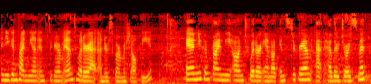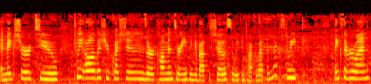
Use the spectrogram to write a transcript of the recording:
And you can find me on Instagram and Twitter at underscore Michelle Fee. And you can find me on Twitter and on Instagram at Heather Joy Smith. And make sure to tweet all of us your questions or comments or anything about the show so we can talk about them next week. Thanks, everyone.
